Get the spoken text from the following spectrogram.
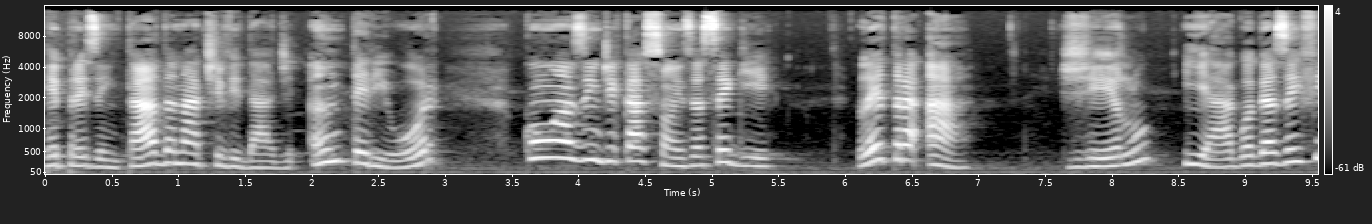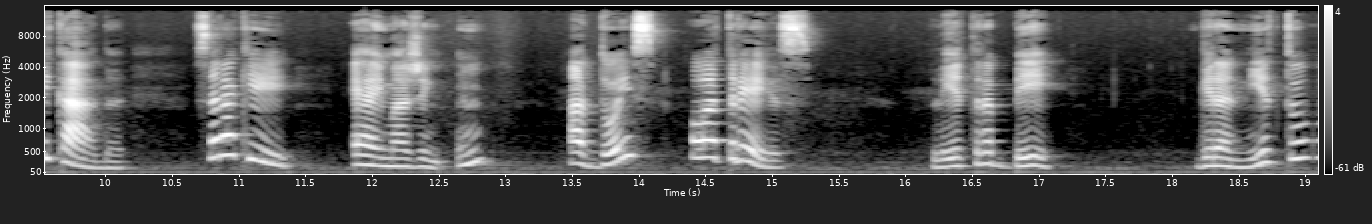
representada na atividade anterior, com as indicações a seguir. Letra A: gelo e água gaseificada. Será que é a imagem 1, a 2 ou a 3? Letra B: granito,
